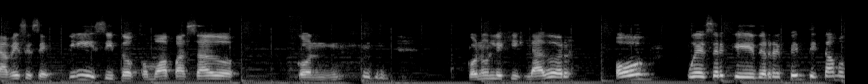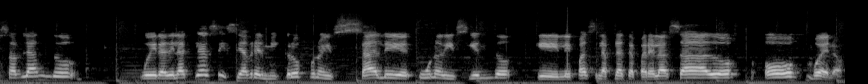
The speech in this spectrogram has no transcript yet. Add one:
a veces explícitos, como ha pasado con, con un legislador, o puede ser que de repente estamos hablando fuera de la clase y se abre el micrófono y sale uno diciendo que le pase la plata para el asado, o bueno,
